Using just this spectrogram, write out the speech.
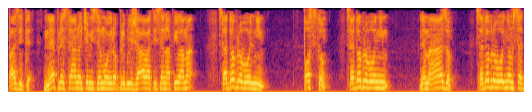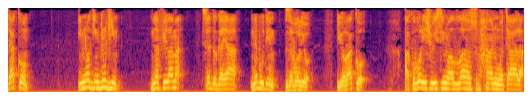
pazite neprestano će mi se moj rob približavati se na filama sa dobrovoljnim postom sa dobrovoljnim namazom sa dobrovoljnom sadakom i mnogim drugim na filama sve do ga ja ne budem zavolio i ovako ako voliš u istinu Allahu subhanu wa ta'ala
